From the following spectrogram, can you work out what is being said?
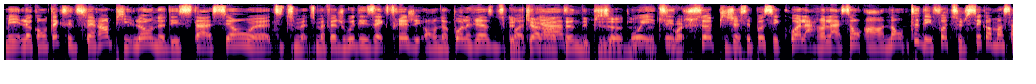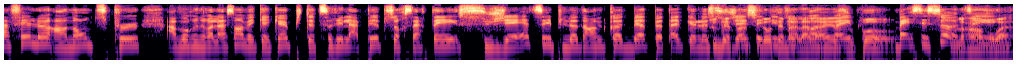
Mais le contexte est différent. Puis là, on a des citations. euh, tu me, tu me fais jouer des extraits. j'ai- On n'a pas le reste du une podcast. quarantaine d'épisodes. Oui, tu sais, ouais. tout ça, puis je sais pas c'est quoi la relation en ondes. Tu sais, des fois, tu le sais comment ça fait, là. En ondes, tu peux avoir une relation avec quelqu'un puis te tirer la pipe sur certains sujets, tu sais. Puis là, dans le cas de bête, peut-être que le Tout sujet, dépend si l'autre est mal à l'aise ou pas. Ben, c'est ça. Ou le renvoie.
